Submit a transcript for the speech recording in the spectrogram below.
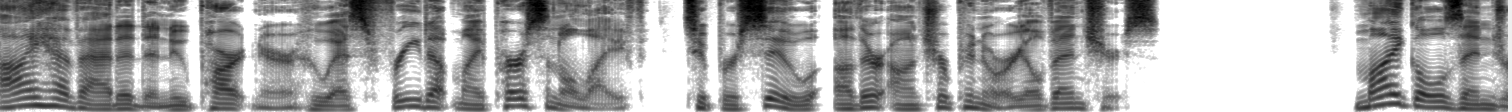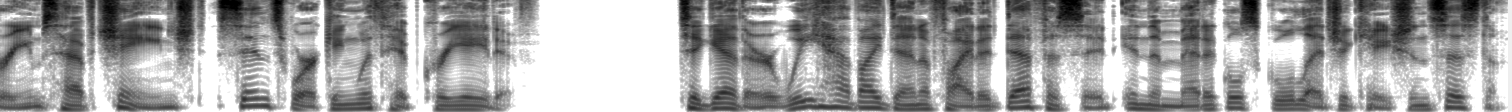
I have added a new partner who has freed up my personal life to pursue other entrepreneurial ventures. My goals and dreams have changed since working with Hip Creative. Together, we have identified a deficit in the medical school education system.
